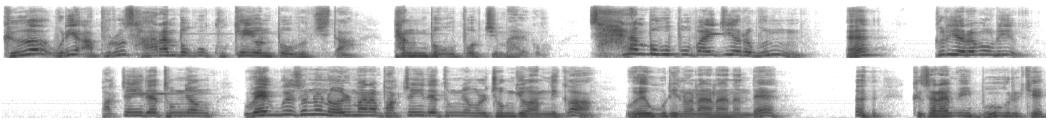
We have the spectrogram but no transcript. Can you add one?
그거 우리 앞으로 사람 보고 국회의원 뽑읍시다. 당 보고 뽑지 말고 사람 보고 뽑아야지 여러분. 에? 그리고 여러분 우리 박정희 대통령 외국에서는 얼마나 박정희 대통령을 존경합니까? 왜 우리는 안 하는데? 그 사람이 뭐 그렇게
